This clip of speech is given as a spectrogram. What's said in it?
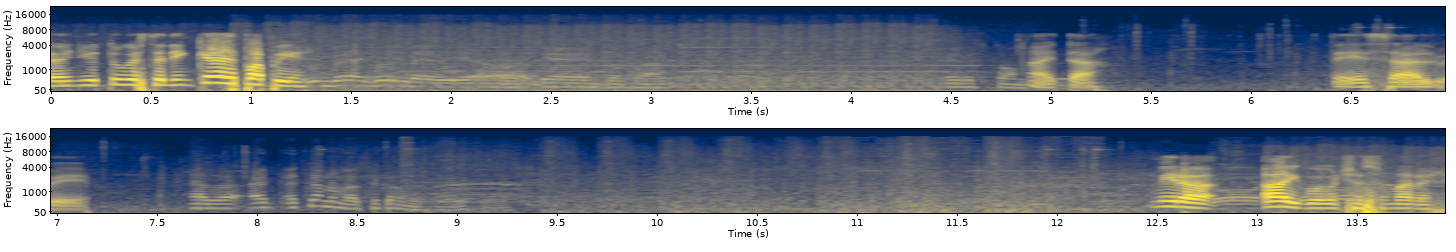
en YouTube este link. ¿Qué es, papi? Ahí está. Te salve. Va, ac- Acá nomás, acá nomás. eso. Mira. Ay, huevón, su madre.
